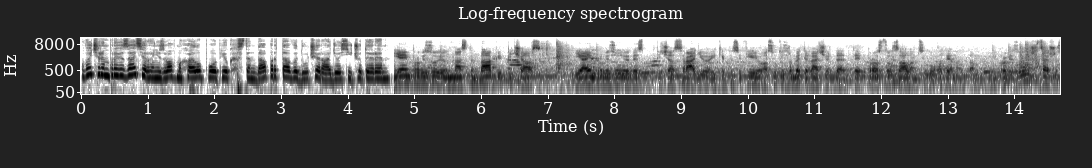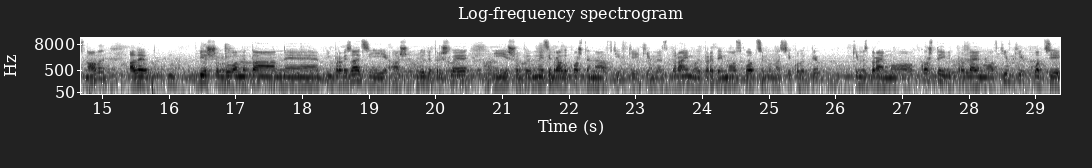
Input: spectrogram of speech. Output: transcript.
Вечір імпровізації організував Михайло Попюк, стендапер та ведучий радіо Сі 4 Я імпровізую на стендапі під час. Я імпровізую десь під час радіо якихось ефірів, а суто зробити вечір, де ти просто залом цілу годину там імпровізуєш. Це щось нове, але більше була мета не імпровізації, а щоб люди прийшли і щоб ми зібрали кошти на автівки, які ми збираємо і передаємо з хлопцями. У нас є колектив. які Ми збираємо кошти і відправляємо автівки. Хлопці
